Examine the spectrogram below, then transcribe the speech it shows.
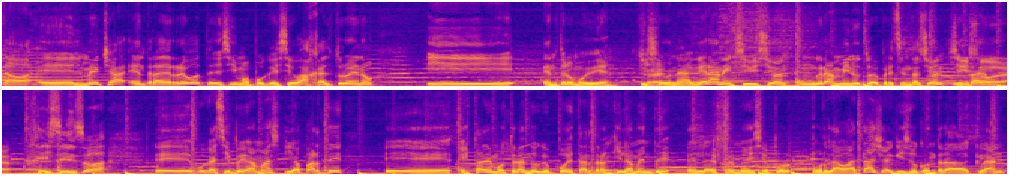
estaba. El Mecha entra de rebote, decimos, porque se baja el trueno y entró muy bien. Sí. Hizo una gran exhibición, un gran minuto de presentación. y Sin está- soda. y sin soda, eh, porque así pega más. Y aparte, eh, está demostrando que puede estar tranquilamente en la FMS. Por, por la batalla que hizo contra Clan,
